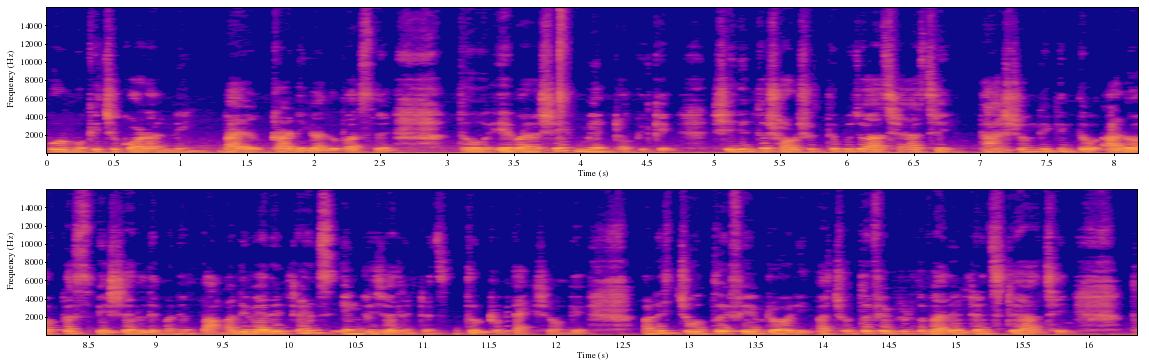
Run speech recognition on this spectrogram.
করব? কিছু করার নেই। গাড়ি গেল পাশে তো এবার আসে মেন টপিকে সেদিন তো সরস্বতী পুজো আছে আছে। তার সঙ্গে কিন্তু আরও একটা স্পেশাল ডে মানে বাঙালি ভ্যালেন্টাইন্স ইংলিশ ভ্যালেন্টাইন্স দুটো একসঙ্গে। মানে চোদ্দোই ফেব্রুয়ারি, আর চোদ্দোই ফেব্রুয়ারি তো ভ্যালেন্টাইন্স ডে আছে। তো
